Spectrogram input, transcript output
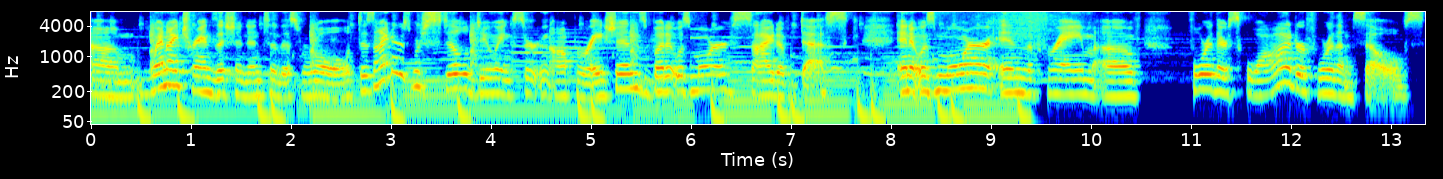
um, when I transitioned into this role, designers were still doing certain operations, but it was more side of desk. And it was more in the frame of for their squad or for themselves.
